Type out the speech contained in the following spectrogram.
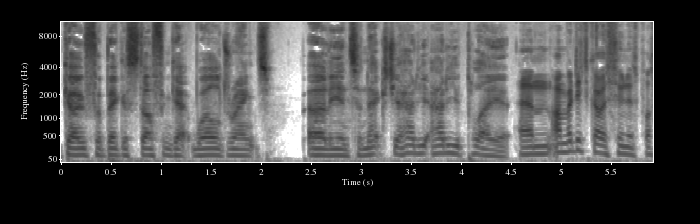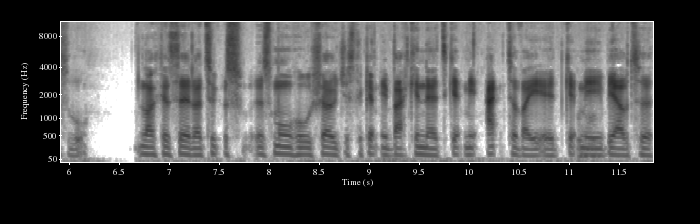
go for bigger stuff and get world ranked early into next year? How do you how do you play it? Um, I'm ready to go as soon as possible. Like I said, I took a small hall show just to get me back in there, to get me activated, get Mm-hmm. me be able to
